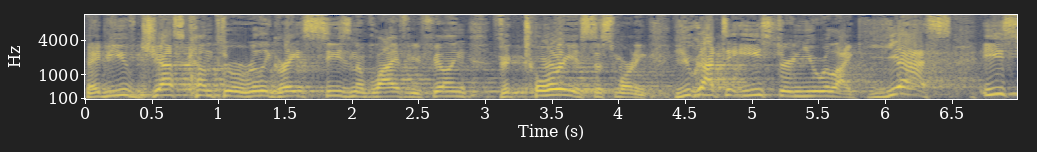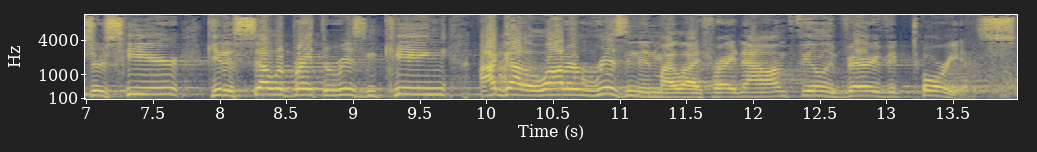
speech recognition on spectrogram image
Maybe you've just come through a really great season of life and you're feeling victorious this morning. You got to Easter and you were like, yes, Easter's here. Get to celebrate the risen King. I got a lot of risen in my life right now. I'm feeling very victorious.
